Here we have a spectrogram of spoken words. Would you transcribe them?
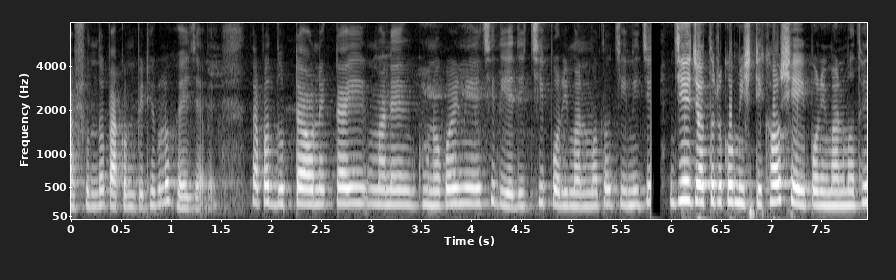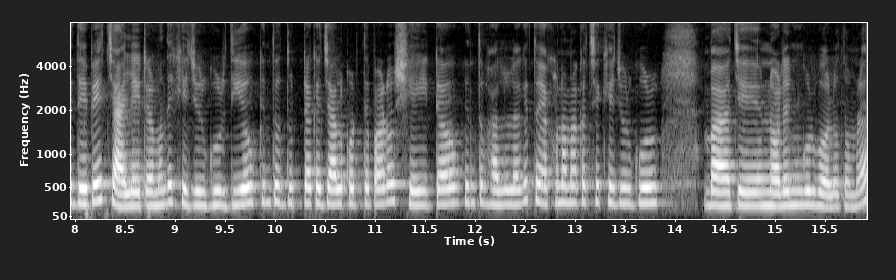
আর সুন্দর পাকন পিঠেগুলো হয়ে যাবে। তারপর দুধটা অনেকটাই মানে ঘন করে নিয়েছি, দিয়ে দিচ্ছি পরিমাণ মতো চিনি। যে যতটুকু মিষ্টি খাও সেই পরিমাণ মতোই দেবে। চাইলে এটার মধ্যে খেজুর গুড় দিয়েও কিন্তু দুধটাকে জাল করতে পারো, সেইটাও কিন্তু ভালো লাগে। তো এখন আমার কাছে খেজুর গুড় বা যে নলেন গুড় বলো তোমরা,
